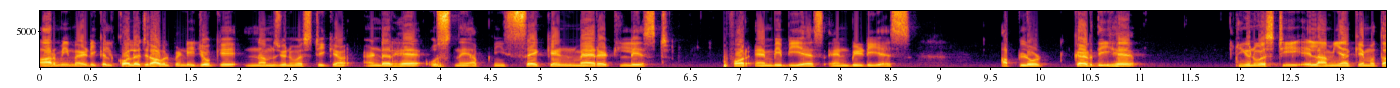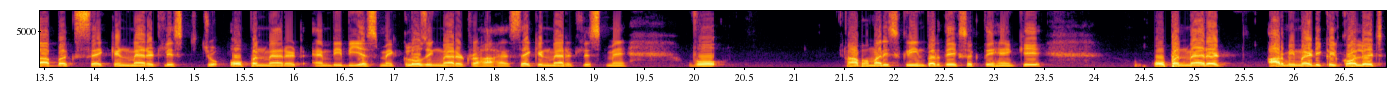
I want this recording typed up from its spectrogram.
आर्मी मेडिकल कॉलेज रावलपिंडी, जो कि नम्स यूनिवर्सिटी के अंडर है, उसने अपनी second merit list for M B B S and B D S upload कर दी है। यूनिवर्सिटी इलामिया के मुताबिक सेकंड मेरिट लिस्ट जो ओपन मेरिट एमबीबीएस में क्लोजिंग मेरिट रहा है सेकंड मेरिट लिस्ट में वो आप हमारी स्क्रीन पर देख सकते हैं कि open merit army medical college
